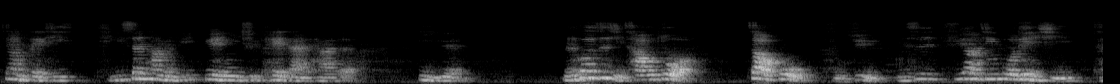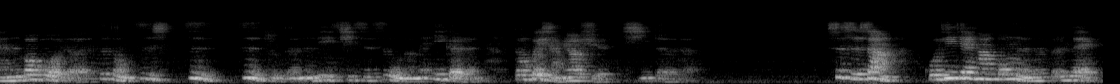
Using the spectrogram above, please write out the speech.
这样可以提提升他们愿意去佩戴它的意愿，能够自己操作。照顾辅具也是需要经过练习才能够获得，这种自自自主的能力，其实是我们每一个人都会想要学习得的。事实上，国际健康功能的分类，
